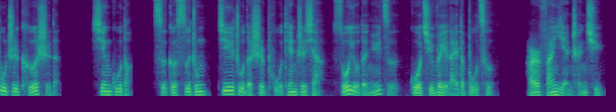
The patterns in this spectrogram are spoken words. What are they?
不知可使的。”仙姑道。此个司中接住的是普天之下所有的女子过去未来的簿册，而凡眼尘去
